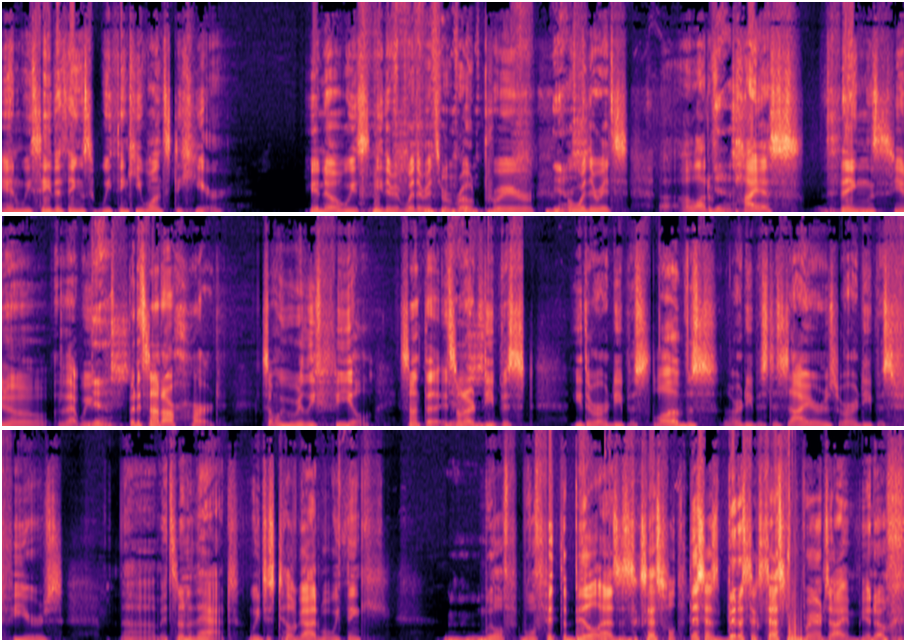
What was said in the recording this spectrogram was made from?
and we say the things we think he wants to hear. You know, we either whether it's a rote prayer yes. or whether it's a lot of yes. pious things, you know, that we yes. but it's not our heart. It's not what we really feel. It's not the it's not our deepest either our deepest loves, our deepest desires, or our deepest fears. Um, it's none of that. We just tell God what we think mm-hmm. will will fit the bill mm-hmm. as a mm-hmm. successful. This has been a successful prayer time, you know.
